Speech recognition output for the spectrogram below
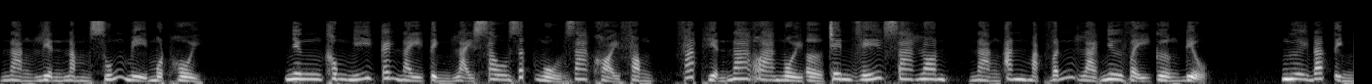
nàng liền nằm xuống mị một hồi. Nhưng không nghĩ cái này tỉnh lại sau giấc ngủ ra khỏi phòng, phát hiện Na Hoa ngồi ở trên ghế salon, nàng ăn mặc vẫn là như vậy cường điệu. Ngươi đã tỉnh.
